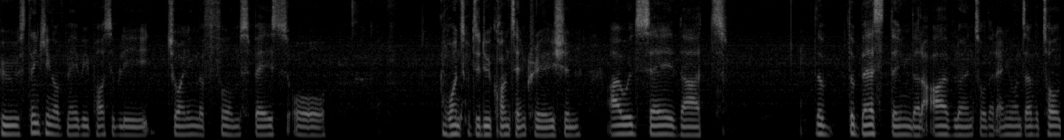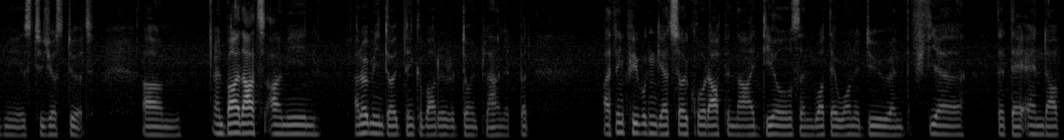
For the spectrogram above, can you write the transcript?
who's thinking of maybe possibly joining the film space or wanting to do content creation, I would say that the the best thing that I've learned or that anyone's ever told me is to just do it. Um, and by that I mean I don't mean don't think about it or don't plan it, but I think people can get so caught up in the ideals and what they want to do and the fear that they end up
